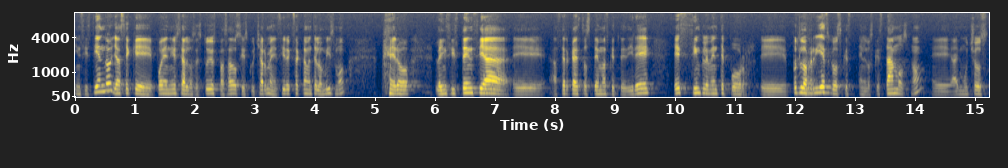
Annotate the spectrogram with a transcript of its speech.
insistiendo. Ya sé que pueden irse a los estudios pasados y escucharme decir exactamente lo mismo, pero la insistencia eh, acerca de estos temas que te diré es simplemente por eh, pues los riesgos que, en los que estamos, ¿no? Eh, hay muchos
